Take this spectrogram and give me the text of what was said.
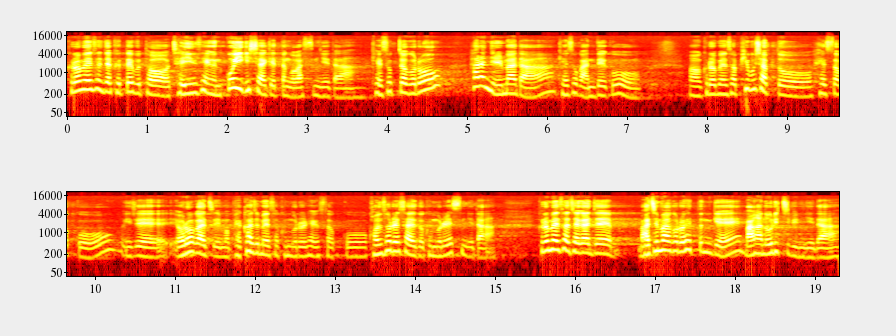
그러면서 이제 그때부터 제 인생은 꼬이기 시작했던 것 같습니다. 계속적으로 하는 일마다 계속 안 되고 어, 그러면서 피부샵도 했었고 이제 여러 가지 뭐 백화점에서 근무를 했었고 건설회사에도 근무를 했습니다. 그러면서 제가 이제 마지막으로 했던 게 망한 오리집입니다.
